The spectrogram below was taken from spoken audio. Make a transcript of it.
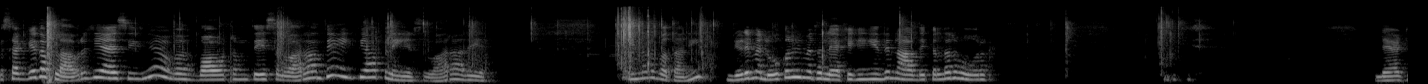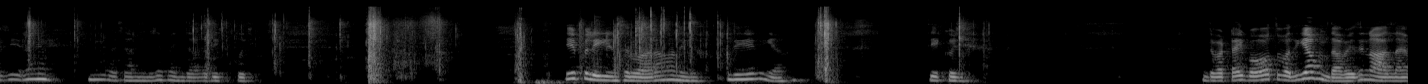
ਬਸ ਅੱਗੇ ਤਾਂ ਫਲਾਵਰ ਜੀ ਆਏ ਸੀ ਨਾ ਬਾਟਮ ਤੇ ਸਲਵਾਰਾਂ ਤੇ ਇੱਥੇ ਆ ਪਲੇਨ ਸਲਵਾਰ ਆ ਰਹੇ ਆ। ਇਹਨਾਂ ਦਾ ਪਤਾ ਨਹੀਂ। ਜਿਹੜੇ ਮੈਂ ਲੋਕਲ ਵੀ ਮੈਥੋਂ ਲੈ ਕੇ ਗਈ ਹਾਂ, ਇਹਦੇ ਨਾਲ ਦੇ ਕਲਰ ਹੋਰ। ਲੈਟ ਜੀ, ਇਹਨਾਂ ਨੇ ਮੇਰਾ ਚਾਨਣ ਜਿਹਾ ਪੈਂਦਾ ਦੇਖੋ ਜੀ। ਇਹ ਪਲੇਨ ਸਲਵਾਰਾਂ ਨੇ ਦੇ ਨਹੀਂ ਆ। ਦੇਖੋ ਜੀ। ਦੁਪੱਟਾ ਹੀ ਬਹੁਤ ਵਧੀਆ ਹੁੰਦਾ ਵਾ, ਇਹਦੇ ਨਾਲ ਨਾ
